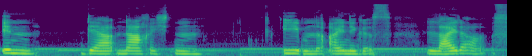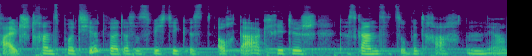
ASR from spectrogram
in der Nachrichtenebene einiges leider falsch transportiert wird, dass es wichtig ist, auch da kritisch das Ganze zu betrachten. Ja,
